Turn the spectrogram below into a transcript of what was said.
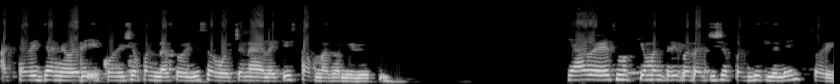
अठ्ठावीस जानेवारी एकोणीसशे पन्नास रोजी सर्वोच्च न्यायालयाची स्थापना झालेली होती. यावेळेस मुख्यमंत्री पदाची शपथ घेतलेले सॉरी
